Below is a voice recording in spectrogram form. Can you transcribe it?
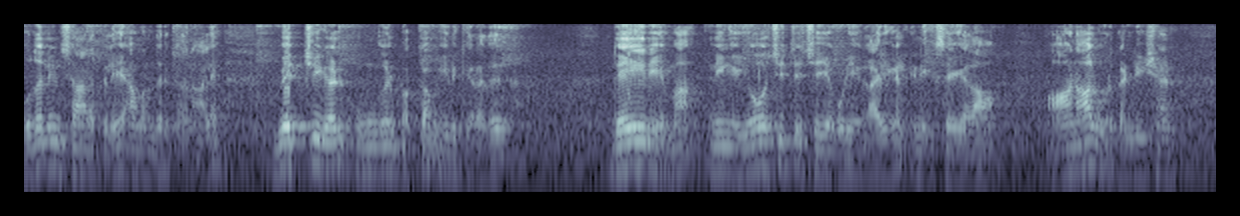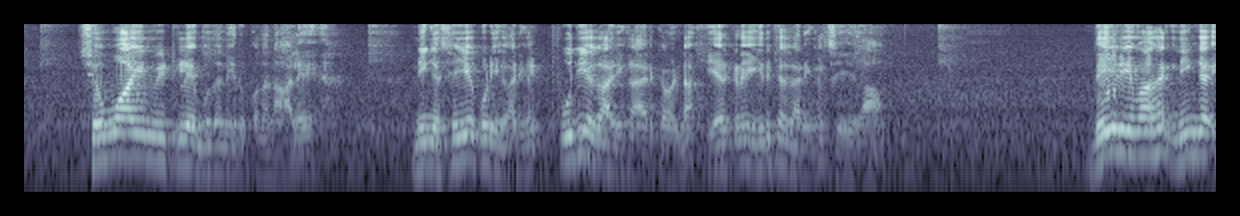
புதனின் சாரத்திலே அமர்ந்திருக்கிறதுனால வெற்றிகள் உங்கள் பக்கம் இருக்கிறது. தைரியமாக நீங்கள் யோசித்து செய்யக்கூடிய காரியங்கள் இன்றைக்கி செய்யலாம். ஆனால் ஒரு கண்டிஷன் செவ்வாயின் வீட்டிலே புதன் இருப்பதனாலே நீங்கள் செய்யக்கூடிய காரியங்கள் புதிய காரியங்களாக இருக்க வேண்டாம். ஏற்கனவே இருக்க காரியங்கள் செய்யலாம். தைரியமாக நீங்கள்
